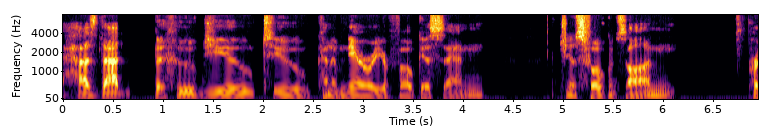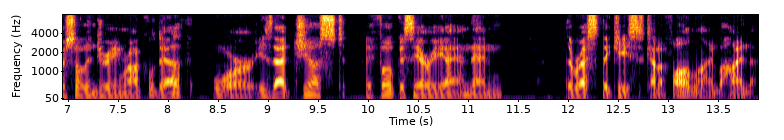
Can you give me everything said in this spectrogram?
has that behooved you to kind of narrow your focus and just focus on personal injury and wrongful death? Or is that just a focus area and then the rest of the cases kind of fall in line behind that?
